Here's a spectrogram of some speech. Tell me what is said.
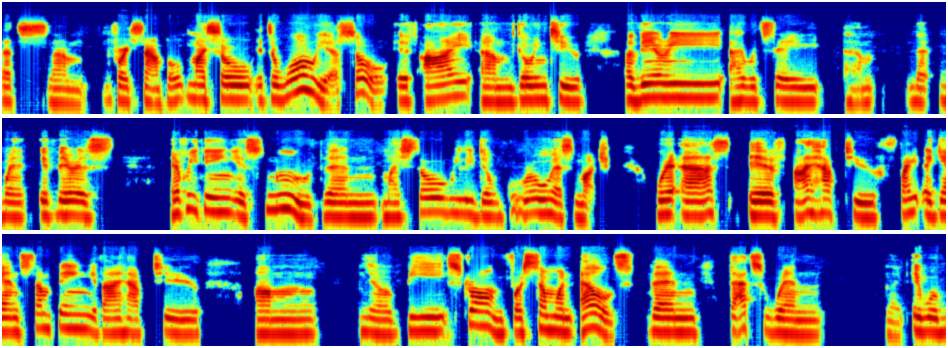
that's um, for example my soul it's a warrior soul if i am going to a very i would say um, that when if there is everything is smooth then my soul really don't grow as much. Whereas if i have to fight against something if i have to um, you know be strong for someone else then that's when like it will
